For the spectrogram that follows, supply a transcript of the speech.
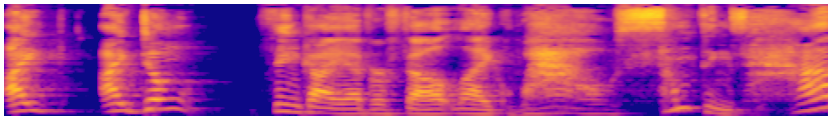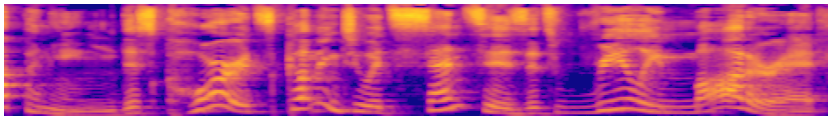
I I don't think I ever felt like, wow, something's happening. This court's coming to its senses. It's really moderate.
